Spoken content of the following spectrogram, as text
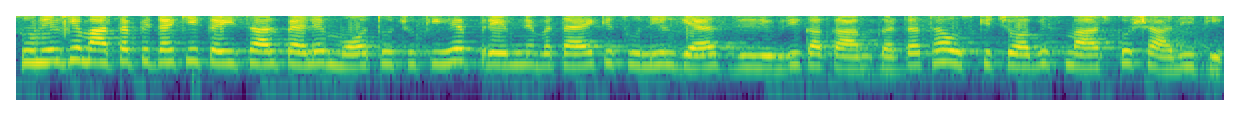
सुनील के माता पिता की कई साल पहले मौत हो चुकी है। प्रेम ने बताया कि सुनील गैस डिलीवरी का काम करता था। उसकी 24 मार्च को शादी थी।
